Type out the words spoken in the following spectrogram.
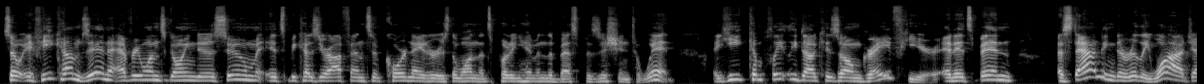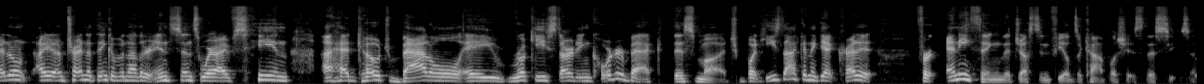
So if he comes in, everyone's going to assume it's because your offensive coordinator is the one that's putting him in the best position to win. He completely dug his own grave here, and it's been astounding to really watch. I don't. I, am trying to think of another instance where I've seen a head coach battle a rookie starting quarterback this much, but he's not going to get credit for anything that Justin Fields accomplishes this season.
